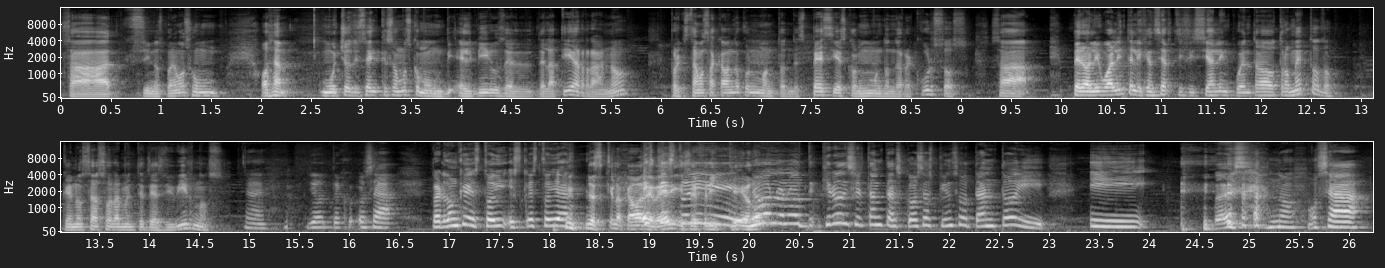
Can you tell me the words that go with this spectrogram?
O sea, si nos ponemos un... O sea, muchos dicen que somos como el virus del- de la Tierra, ¿no? Porque estamos acabando con un montón de especies, con un montón de recursos. O sea, pero al igual la inteligencia artificial encuentra otro método, que no sea solamente desvivirnos. Ay, yo te o sea, perdón que estoy, es que estoy a- es que lo acaba de ver y se estoy- friqueó. No, no, no, te- quiero decir tantas cosas, pienso tanto y y pues, no, o sea,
